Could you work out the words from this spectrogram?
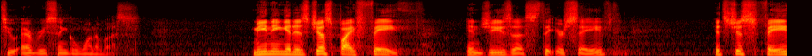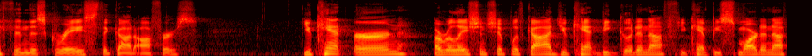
to every single one of us. Meaning, it is just by faith in Jesus that you're saved. It's just faith in this grace that God offers. You can't earn a relationship with God. You can't be good enough. You can't be smart enough.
